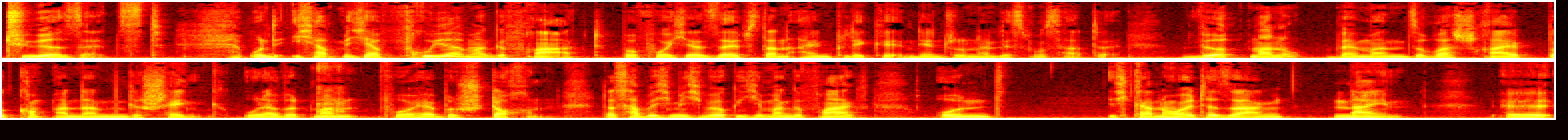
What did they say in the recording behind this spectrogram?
Tür setzt. Und ich habe mich ja früher mal gefragt, bevor ich ja selbst dann Einblicke in den Journalismus hatte, wird man, wenn man sowas schreibt, bekommt man dann ein Geschenk oder wird man vorher bestochen? Das habe ich mich wirklich immer gefragt und ich kann heute sagen, nein. Äh,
